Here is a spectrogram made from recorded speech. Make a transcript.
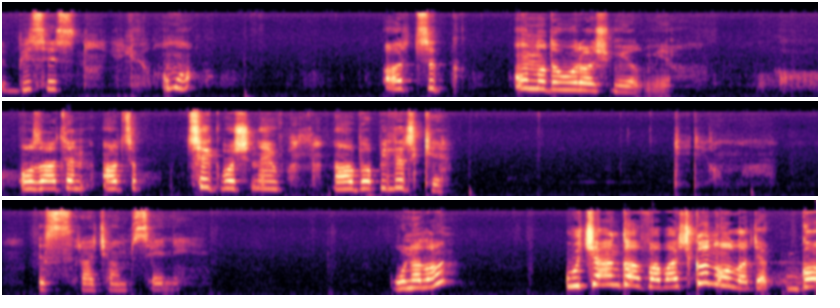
bir ses geliyor ama artık onunla da uğraşmayalım ya. O zaten artık tek başına ev ne yapabilir ki? Geliyorum. Isıracağım seni. O ne lan? Uçan kafa başka ne olacak? Go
